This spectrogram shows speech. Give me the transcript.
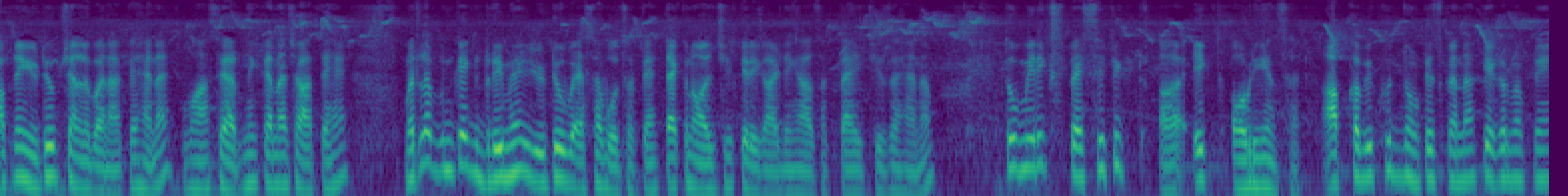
अपने यूट्यूब चैनल बना के, है ना? वहाँ से अर्निंग करना चाहते हैं। मतलब उनका एक ड्रीम है यूट्यूब ऐसा बोल सकते हैं टेक्नोलॉजी के रिगार्डिंग आ सकता है ये चीज़ें, है ना? तो मेरी एक स्पेसिफिक एक ऑडियंस है। आप कभी खुद नोटिस करना कि अगर मैं अपने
